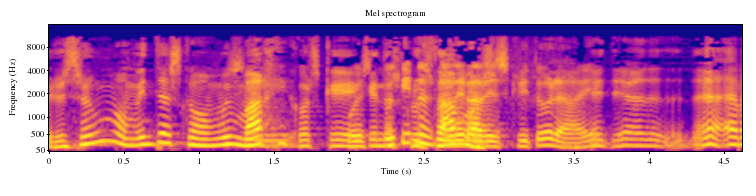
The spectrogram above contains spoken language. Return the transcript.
pero son momentos como muy mágicos que, Pues que tú nos tienes cruzamos. madera de escritora, ¿eh? Eh,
